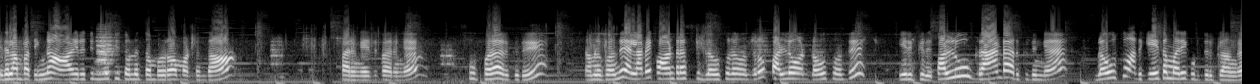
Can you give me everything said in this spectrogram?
இதெல்லாம் பாத்தீங்கன்னா ஆயிரத்தி நூத்தி தொண்ணூத்தொம்பது ரூபா மட்டும்தான். பாருங்க இது பாருங்க. சூப்பரா இருக்குது. நம்மளுக்கு வந்து எல்லாமே கான்ட்ராஸ்ட் பிளவுஸோட வந்துடும் பல்லு ஒன் பிளவுஸ் வந்து இருக்குது. பல்லுவும் கிராண்டா இருக்குதுங்க. பிளவுஸும் அதுக்கேற்ற மாதிரி கொடுத்துருக்காங்க.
